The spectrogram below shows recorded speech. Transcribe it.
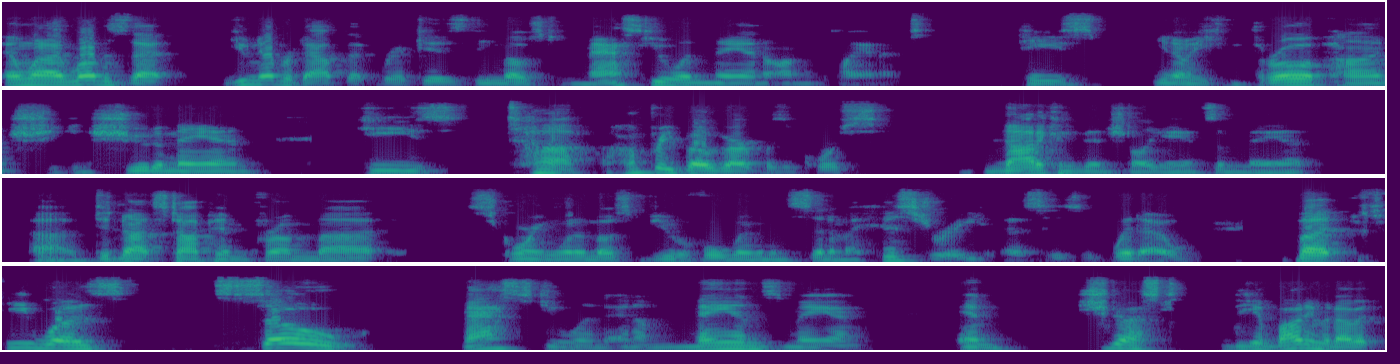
And what I love is that you never doubt that Rick is the most masculine man on the planet. He's, you know, he can throw a punch, he can shoot a man, he's tough. Humphrey Bogart was, of course, not a conventionally handsome man. Uh, did not stop him from uh, scoring one of the most beautiful women in cinema history as his widow but he was so masculine and a man's man and just the embodiment of it.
